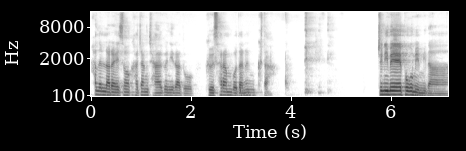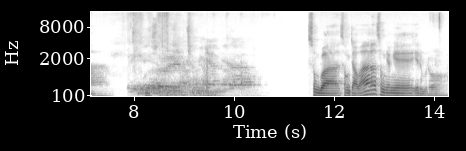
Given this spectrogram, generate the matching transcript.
하늘나라에서 가장 작은 이라도 그 사람보다는 크다. 주님의 복음입니다. 성부와 성자와 성령의 이름으로.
